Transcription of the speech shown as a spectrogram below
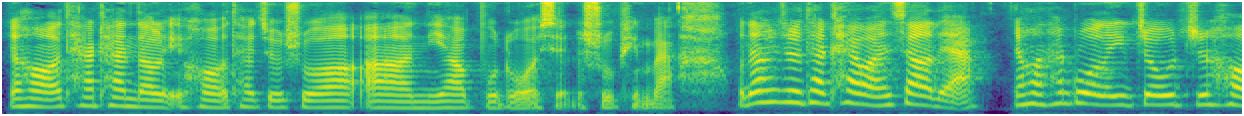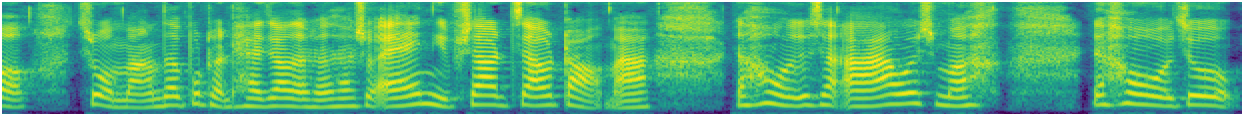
然后他看到了以后，他就说啊，你要不给我写个书评吧？我当时是他开玩笑的呀。然后他过了一周之后，就我忙得不可开交的时候，他说，哎，你不是要交稿吗？然后我就想啊，为什么？然后我就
